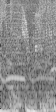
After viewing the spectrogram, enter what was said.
House.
